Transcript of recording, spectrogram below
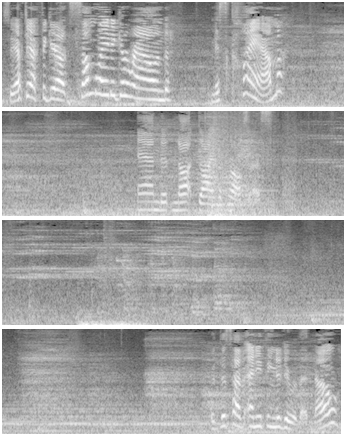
So you have to figure out some way to get around Miss Clam and not die in the process. Would this have anything to do with it? No?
